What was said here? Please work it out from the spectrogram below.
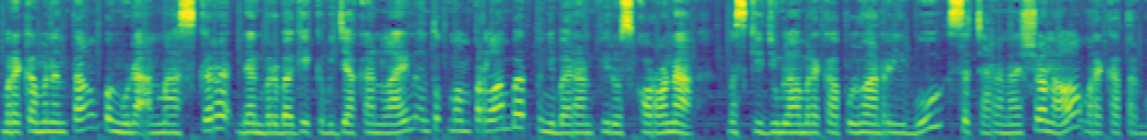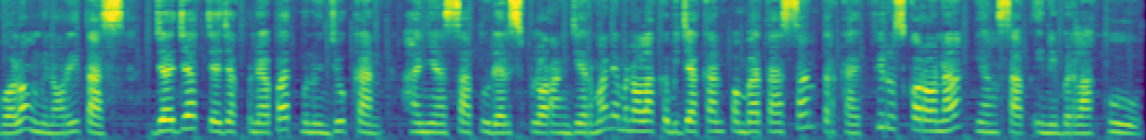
Mereka menentang penggunaan masker dan berbagai kebijakan lain untuk memperlambat penyebaran virus corona. Meski jumlah mereka puluhan ribu, secara nasional mereka tergolong minoritas. Jajak-jajak pendapat menunjukkan hanya satu dari sepuluh orang Jerman yang menolak kebijakan pembatasan terkait virus corona yang saat ini berlaku.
